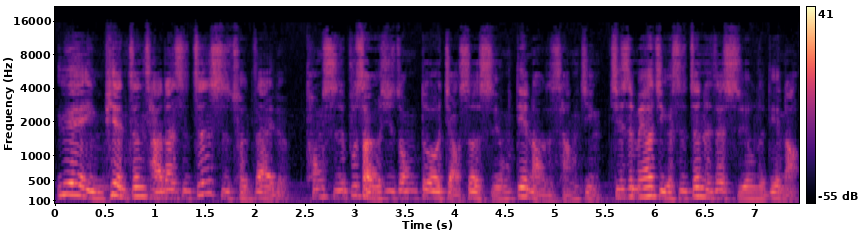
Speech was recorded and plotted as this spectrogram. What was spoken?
因为影片侦查弹是真实存在的，同时不少游戏中都有角色使用电脑的场景。其实没有几个是真的在使用的电脑，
